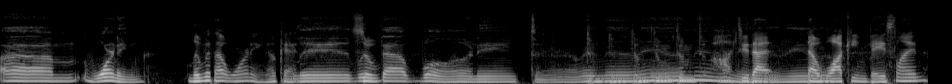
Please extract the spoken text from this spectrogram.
Um, warning. Live without warning. Okay. Live So- without warning. Dum. Oh, dude, that that walking bass line.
